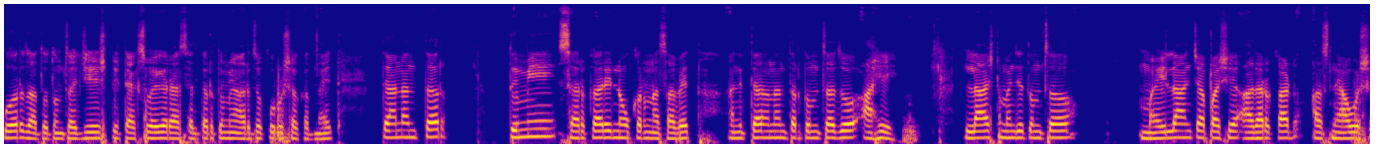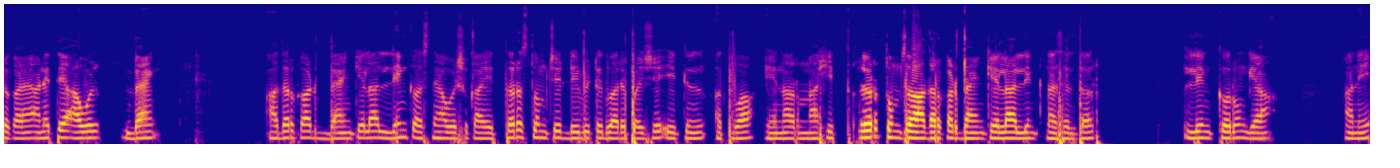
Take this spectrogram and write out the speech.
कर जातो तुमचा जी एस टी टॅक्स वगैरे असेल तर तुम्ही अर्ज करू शकत नाहीत. त्यानंतर तुम्ही सरकारी नोकर नसावेत आणि त्यानंतर तुमचा जो आहे लास्ट म्हणजे तुमचं महिलांच्यापाशी आधार कार्ड असणे आवश्यक आहे आणि ते आव बँक आधार कार्ड बँकेला लिंक असणे आवश्यक आहे. तरच तुमचे डेबिटद्वारे पैसे येतील अथवा येणार नाहीत. जर तुमचं आधार कार्ड बँकेला लिंक नसेल तर लिंक करून घ्या आणि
